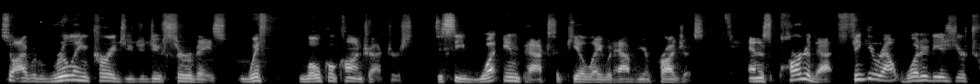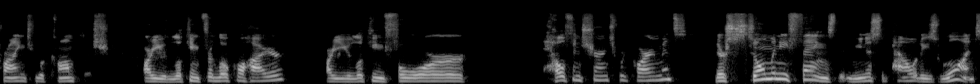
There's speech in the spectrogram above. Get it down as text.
So I would really encourage you to do surveys with local contractors to see what impacts the PLA would have in your projects. And as part of that, figure out what it is you're trying to accomplish. Are you looking for local hire? Are you looking for health insurance requirements? There's so many things that municipalities want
